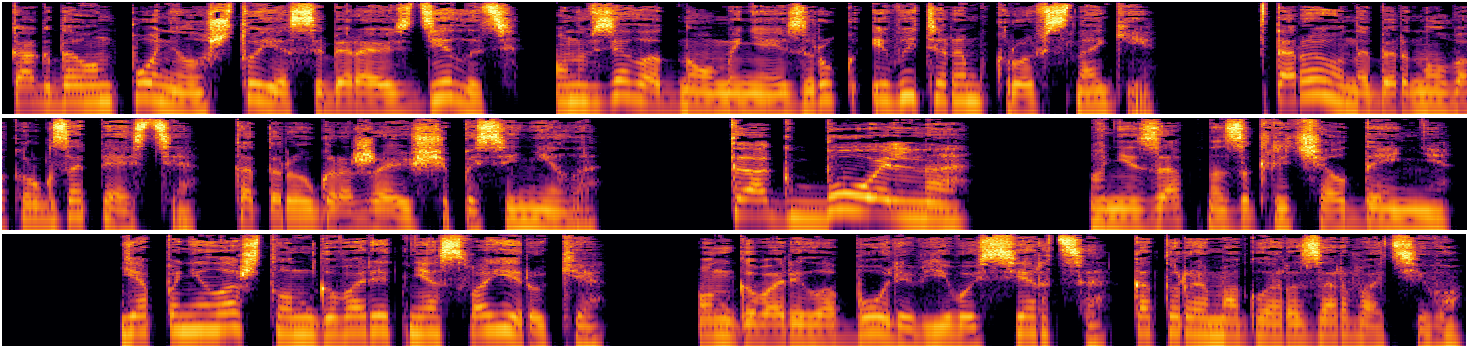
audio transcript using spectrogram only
Когда он понял, что я собираюсь делать, он взял одно у меня из рук и вытер им кровь с ноги. Второе он обернул вокруг запястья, которое угрожающе посинело. «Так больно!» — внезапно закричал Дэнни. Я поняла, что он говорит не о своей руке. Он говорил о боли в его сердце, которая могла разорвать его.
